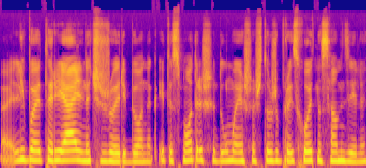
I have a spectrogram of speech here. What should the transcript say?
либо это реально чужой ребенок, и ты смотришь и думаешь, а что же происходит на самом деле.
